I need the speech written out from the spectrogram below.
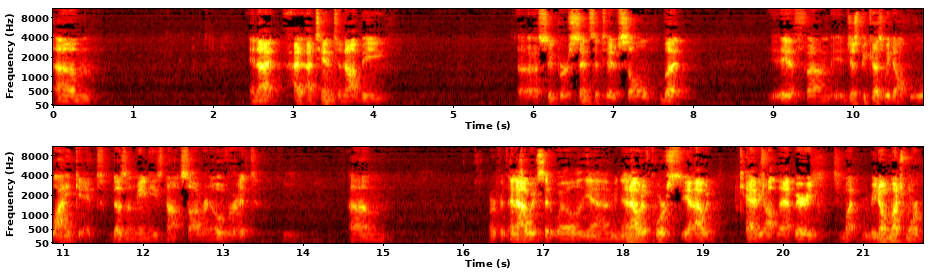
Um, and I, I, I tend to not be a super sensitive soul, but if um, just because we don't like it doesn't mean he's not sovereign over it. Um, Or if it And I would- sit well, yeah. I mean, and I would, of course, yeah, I would caveat that very much, you know, much more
